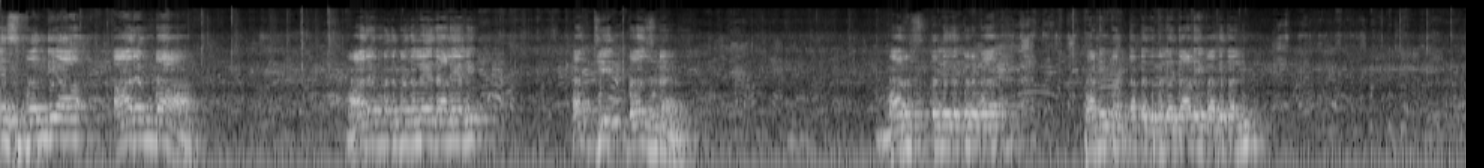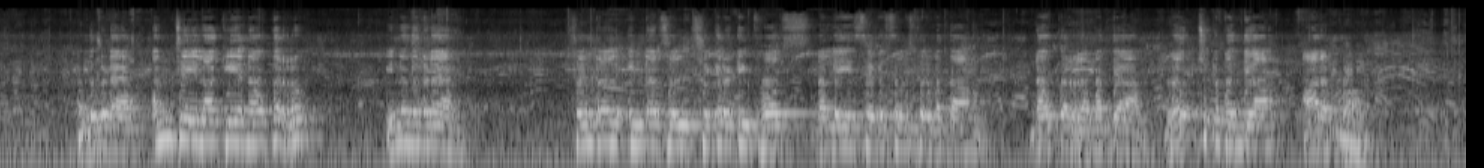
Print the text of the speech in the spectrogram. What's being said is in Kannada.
ಎಸ್ ಪಂದ್ಯ ಆರಂಭ. ಆರಂಭದ ಮೊದಲೇ ದಾಳಿಯಲ್ಲಿ ಅಬ್ಜಿತ್ ಭೋಜನ ಮಹಾರಾಷ್ಟ್ರ ತಂಡದ ಪರವಾಗಿ ಪಾಣಿಪತ್ ತಂಡದ ಮೇಲೆ ದಾಳಿ ಭಾಗದಲ್ಲಿ. ಒಂದು ಕಡೆ ಅಂಚೆ ಇಲಾಖೆಯ ನೌಕರರು, ಇನ್ನೊಂದು ಕಡೆ ಸೆಂಟ್ರಲ್ ಇಂಟರ್ಸಲ್ ಸೆಕ್ಯೂರಿಟಿ ಫೋರ್ಸ್ನಲ್ಲಿ ಸೇವೆ ಸಲ್ಲಿಸುತ್ತಿರುವಂತಹ ನೌಕರರ ಮಧ್ಯ ರೋಚಕ ಪಂದ್ಯ ಆರಂಭ.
